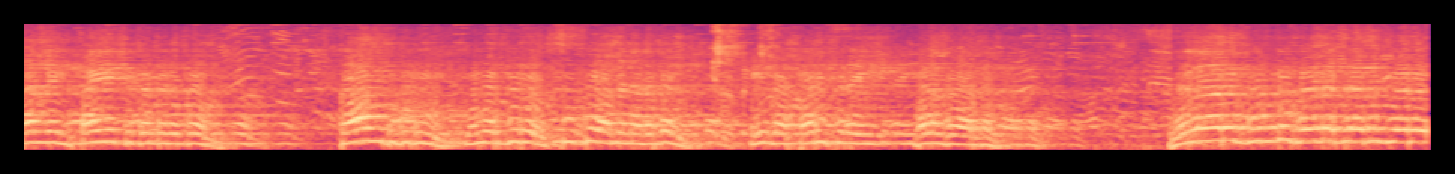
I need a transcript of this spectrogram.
தன்னில் பயணித்துக் கொண்டிருக்கும் காவிரிகுடி உங்கள் சுப்பு அண்ணன் அவர்கள் இந்த பரிசினை வழங்குவார்கள். எல்லாரும் குண்டு போட்டதுக்கு ஒரு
